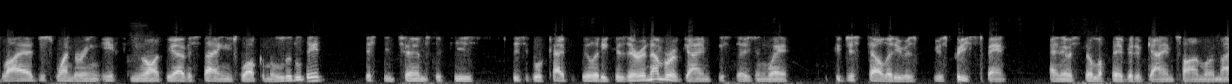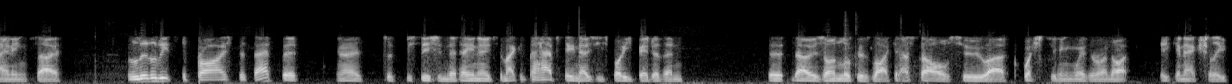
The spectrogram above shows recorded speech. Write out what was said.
player. Just wondering if he might be overstaying his welcome a little bit, just in terms of his physical capability. Because there are a number of games this season where you could just tell that he was he was pretty spent, and there was still a fair bit of game time remaining. So a little bit surprised at that, but you know it's a decision that he needs to make, and perhaps he knows his body better than the, those onlookers like ourselves who are questioning whether or not he can actually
